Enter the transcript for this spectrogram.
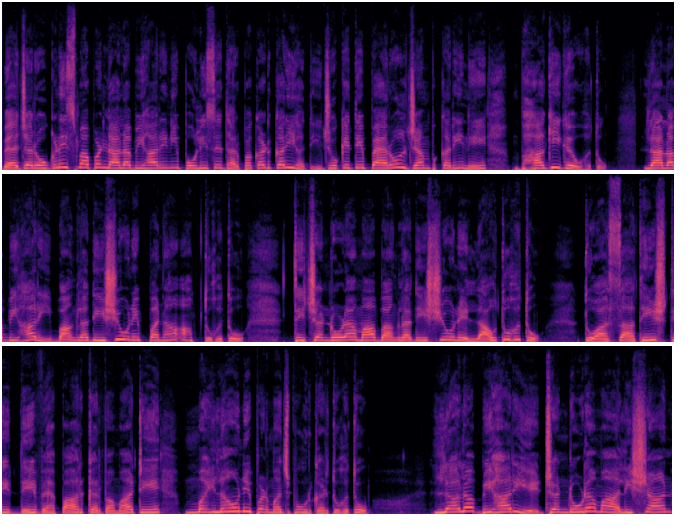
બે હજાર ઓગણીસમાં પણ લાલા બિહારીની પોલીસે ધરપકડ કરી હતી, જોકે તે પેરોલ જમ્પ કરીને ભાગી ગયો હતો. લાલા બિહારી બાંગ્લાદેશીઓને પનાહ આપતો હતો. તે ચંડોળામાં બાંગ્લાદેશીઓને લાવતો હતો. તો આ સાથે જ તે દેહ વેપાર કરવા માટે મહિલાઓને પણ મજબૂર કરતો હતો. લાલા બિહારીએ ચંડોળામાં આલિશાન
